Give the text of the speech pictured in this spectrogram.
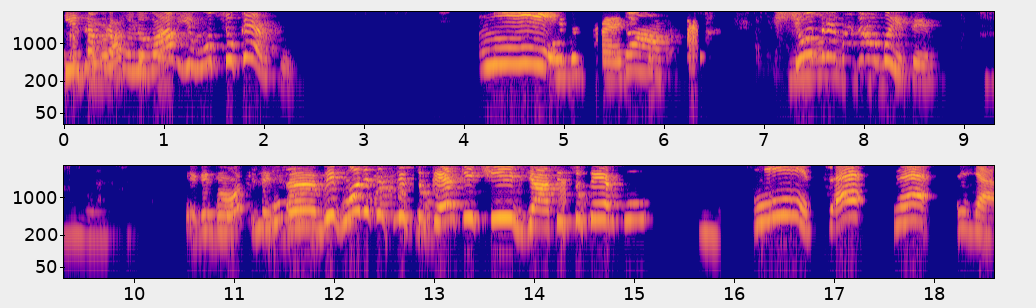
і запропонував. йому цукерку. Ні. Так. Що треба зробити? Відмовитись? Е, відмовитись від цукерки чи взяти цукерку? Ні, це не можна.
